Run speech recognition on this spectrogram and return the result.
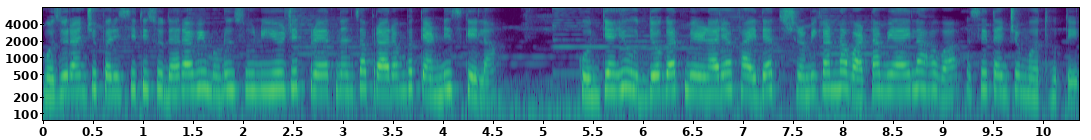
मजुरांची परिस्थिती सुधारावी म्हणून सुनियोजित प्रयत्नांचा प्रारंभ त्यांनीच केला. कोणत्याही उद्योगात मिळणाऱ्या फायद्यात श्रमिकांना वाटा मिळायला हवा असे त्यांचे मत होते.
